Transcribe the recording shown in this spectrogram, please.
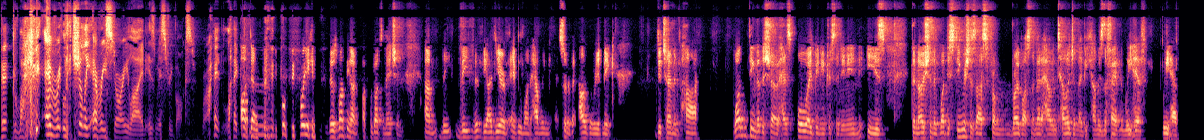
That like every, literally every storyline is mystery boxed, right? Like, Oh, before, before you can, there was one thing I, I forgot to mention. Um, the, the, the, the idea of everyone having a sort of algorithmic determined path. One thing that the show has always been interested in is the notion that what distinguishes us from robots, no matter how intelligent they become, is the fact that we have we have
